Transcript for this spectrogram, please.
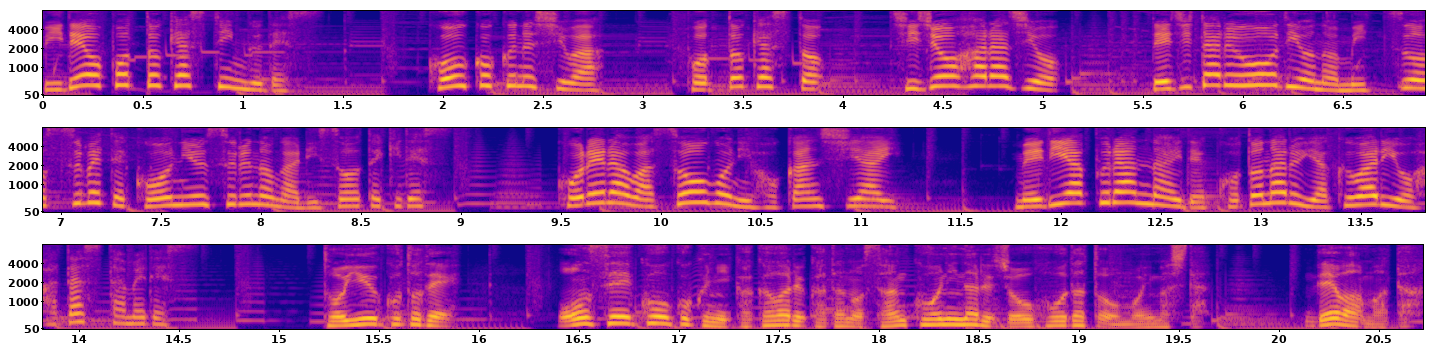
ビデオポッドキャスティングです。広告主はポッドキャスト地上波ラジオ。デジタルオーディオの3つを全て購入するのが理想的です。これらは相互に補完し合いメディアプラン内で異なる役割を果たすためです。ということで音声広告に関わる方の参考になる情報だと思いました。ではまた。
